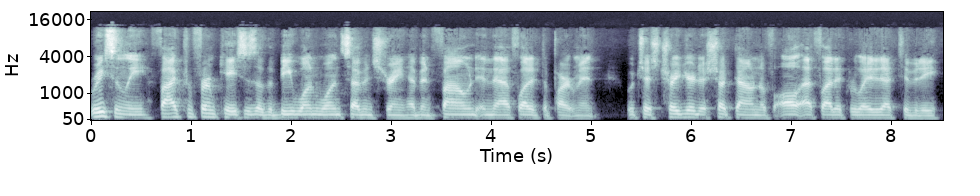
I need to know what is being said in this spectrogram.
Recently, five confirmed cases of the B117 strain have been found in the athletic department, which has triggered a shutdown of all athletic related activity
